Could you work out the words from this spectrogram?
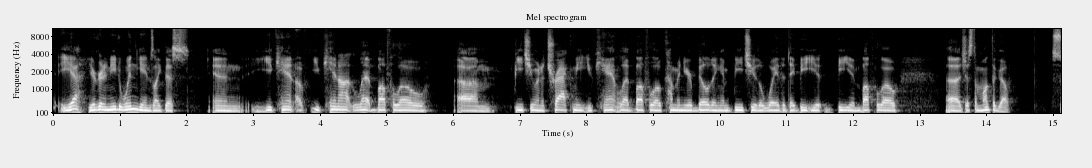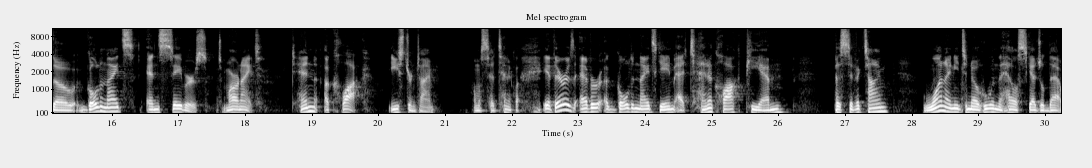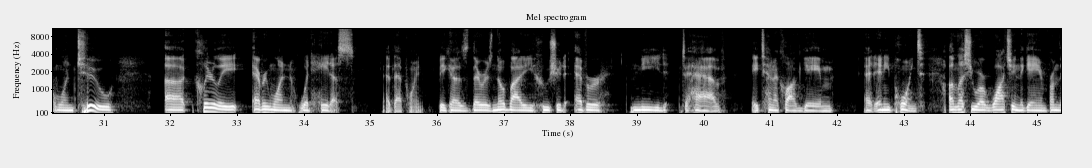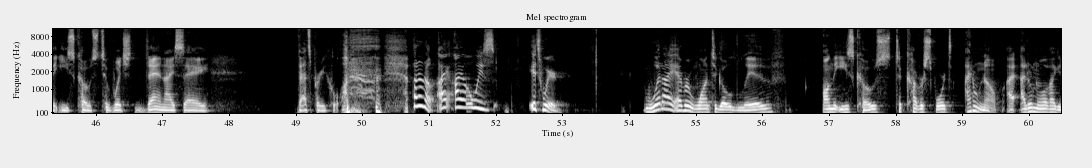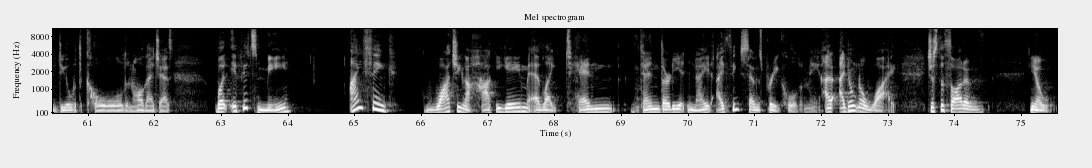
yeah, you're going to need to win games like this, and you can't you cannot let Buffalo um, beat you in a track meet. You can't let Buffalo come into your building and beat you the way that they beat you beat in Buffalo uh, just a month ago. So Golden Knights and Sabres tomorrow night, ten o'clock Eastern time. Almost said ten o'clock. If there is ever a Golden Knights game at ten o'clock p.m. Pacific time, one, I need to know who in the hell scheduled that one. Two, uh, clearly everyone would hate us at that point because there is nobody who should ever need to have a 10 o'clock game at any point unless you are watching the game from the East Coast, to which then I say, that's pretty cool. I don't know. I, I always, it's weird. Would I ever want to go live on the East Coast to cover sports? I don't know. I, I don't know if I could deal with the cold and all that jazz. But if it's me, I think watching a hockey game at like 10 10 30 at night i think sounds pretty cool to me I, I don't know why just the thought of you know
